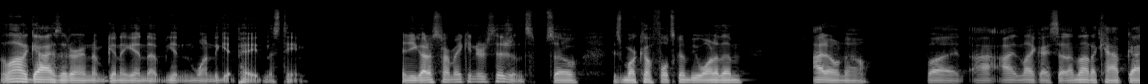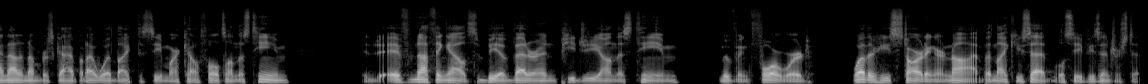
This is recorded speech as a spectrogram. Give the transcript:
A lot of guys that are end up going to end up getting one to get paid in this team, and you got to start making your decisions. So is Markelle Fultz going to be one of them? I don't know, but I, I like I said, I'm not a cap guy, not a numbers guy, but I would like to see Markelle Fultz on this team. If nothing else, be a veteran PG on this team moving forward, whether he's starting or not. But like you said, we'll see if he's interested.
